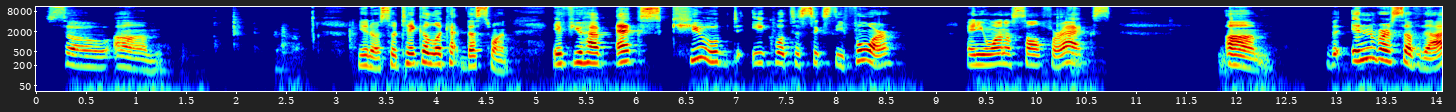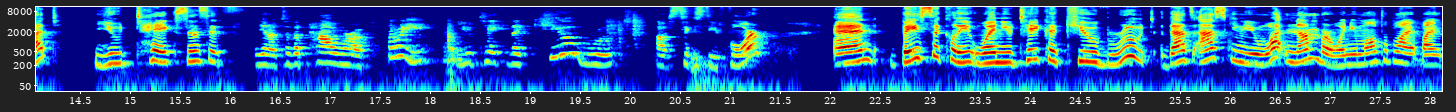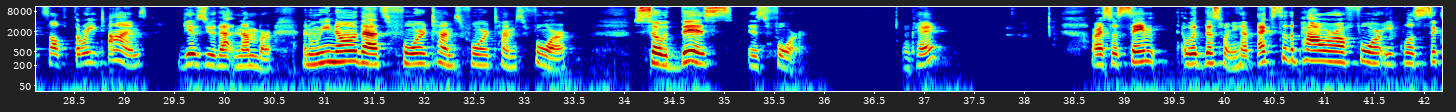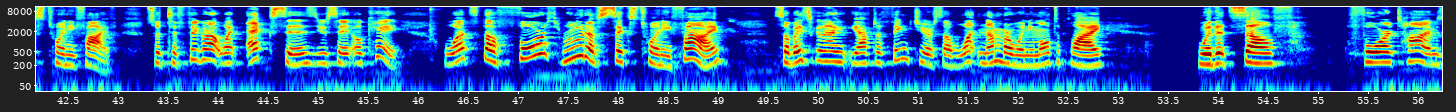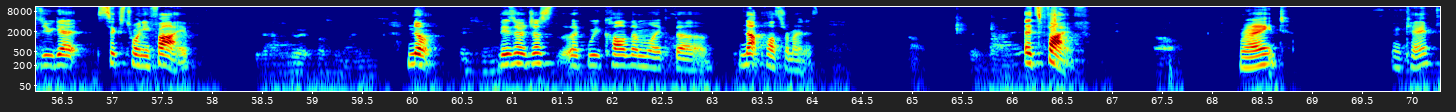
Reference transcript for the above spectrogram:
So, um, you know, so take a look at this one. If you have x cubed equal to 64 and you want to solve for x, um, the inverse of that, you take, since it's, you know, to the power of 3, you take the cube root of 64. And basically, when you take a cube root, that's asking you what number, when you multiply it by itself three times, gives you that number. And we know that's 4 times 4 times 4. So this is 4. Okay? All right, so same with this one. You have x to the power of 4 equals 625. So to figure out what x is, you say, okay, what's the fourth root of 625? So basically now you have to think to yourself, what number when you multiply with itself four times do you get 625? No. These are just like we call them like the not plus or minus. It's five. Right? Okay.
